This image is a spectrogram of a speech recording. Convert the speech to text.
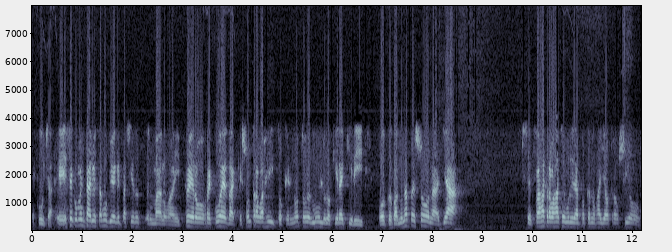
escucha, eh, ese comentario está muy bien que está haciendo hermanos ahí, pero recuerda que son trabajitos que no todo el mundo lo quiere adquirir, porque cuando una persona ya se faja a trabajar seguridad porque no haya otra opción,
